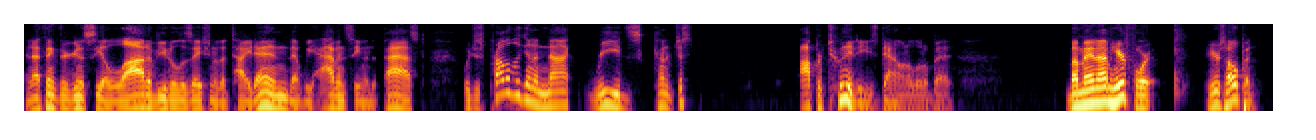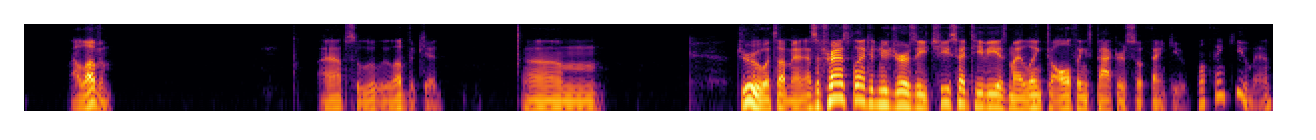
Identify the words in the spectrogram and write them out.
And I think they're going to see a lot of utilization of the tight end that we haven't seen in the past, which is probably going to knock Reed's kind of just opportunities down a little bit. But man, I'm here for it. Here's hoping. I love him. I absolutely love the kid. Um, Drew, what's up, man? As a transplant to New Jersey, Cheesehead TV is my link to all things Packers. So thank you. Well, thank you, man.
